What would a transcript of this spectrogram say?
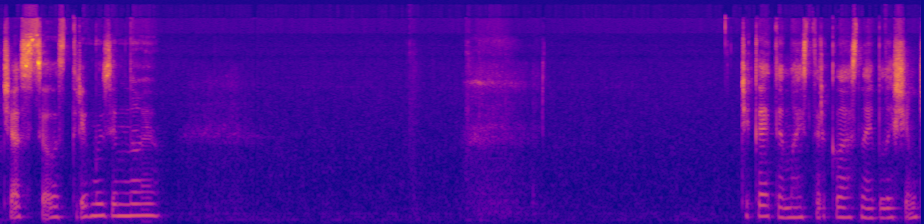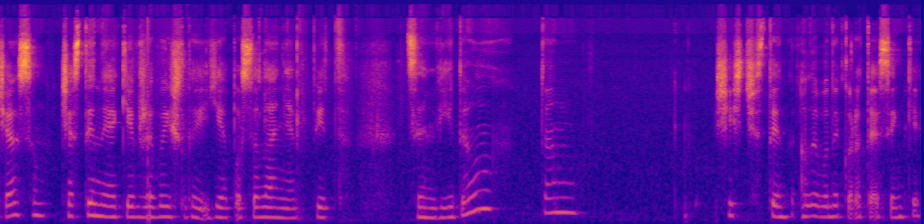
час цього стріму зі мною. Чекайте майстер-клас найближчим часом. Частини, які вже вийшли, є посилання під цим відео. Там шість частин, але вони коротесенькі.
